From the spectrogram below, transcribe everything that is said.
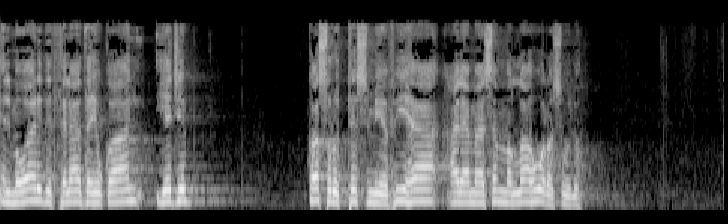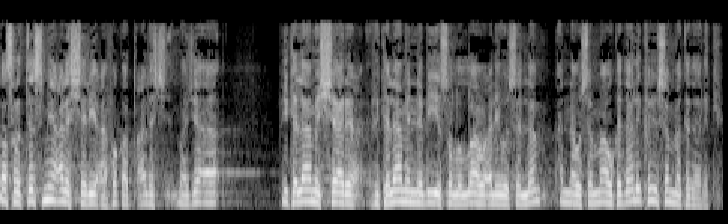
الموارد الثلاثة يقال يجب قصر التسمية فيها على ما سمى الله ورسوله. قصر التسمية على الشريعة فقط على ما جاء في كلام الشارع في كلام النبي صلى الله عليه وسلم أنه سماه كذلك فيسمى كذلك.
